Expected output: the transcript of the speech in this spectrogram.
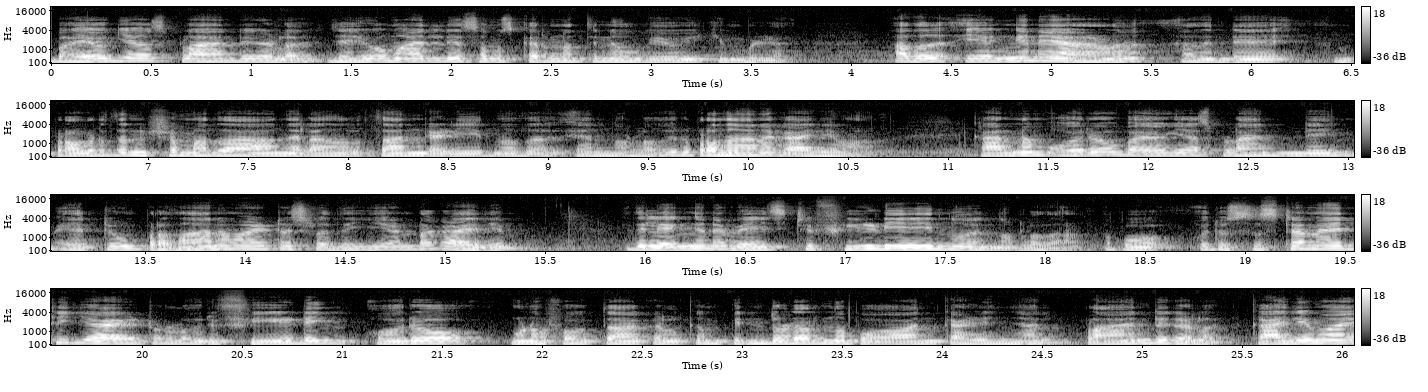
ബയോഗ്യാസ് പ്ലാന്റുകൾ ജൈവമാലിന്യ സംസ്കരണത്തിന് ഉപയോഗിക്കുമ്പോൾ അത് എങ്ങനെയാണ് അതിന്റെ പ്രവർത്തനക്ഷമത നിലനിർത്താൻ കഴിയുന്നത് എന്നുള്ളത് ഒരു പ്രധാന കാര്യമാണ്. കാരണം ഓരോ ബയോഗ്യാസ് പ്ലാന്റിന്റെയും ഏറ്റവും പ്രധാനമായിട്ട് ശ്രദ്ധിക്കേണ്ട കാര്യം ഇതിലെങ്ങനെ വേസ്റ്റ് ഫീഡ് ചെയ്യുന്നു എന്നുള്ളതാണ്. അപ്പോൾ ഒരു സിസ്റ്റമാറ്റിക് ആയിട്ടുള്ള ഒരു ഫീഡിങ് ഓരോ ഗുണഭോക്താക്കൾക്കും പിന്തുടർന്ന് പോകാൻ കഴിഞ്ഞാൽ പ്ലാന്റുകൾ കാര്യമായ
